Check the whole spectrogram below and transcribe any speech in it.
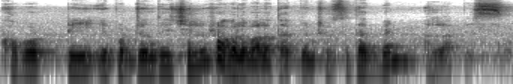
খবরটি এ পর্যন্তই ছিল। সকলে ভালো থাকবেন, সুস্থ থাকবেন। আল্লাহ হাফিজ।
